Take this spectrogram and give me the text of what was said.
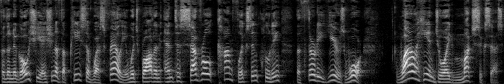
for the negotiation of the Peace of Westphalia, which brought an end to several conflicts, including the Thirty Years' War. While he enjoyed much success,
